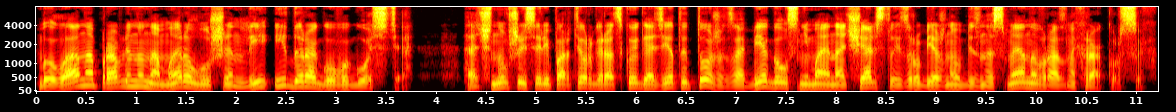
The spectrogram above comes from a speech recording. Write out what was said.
была направлена на мэра Лу Шенли и дорогого гостя. Очнувшийся репортер городской газеты тоже забегал, снимая начальство и зарубежного бизнесмена в разных ракурсах.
